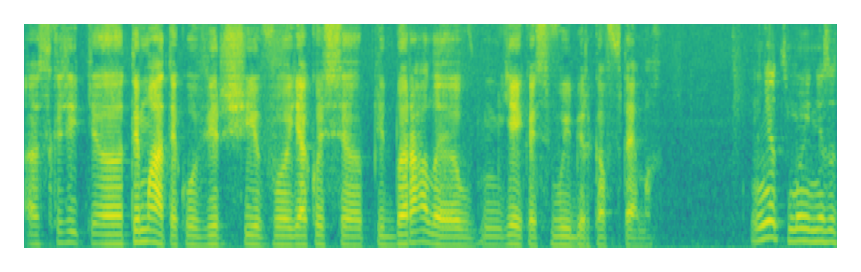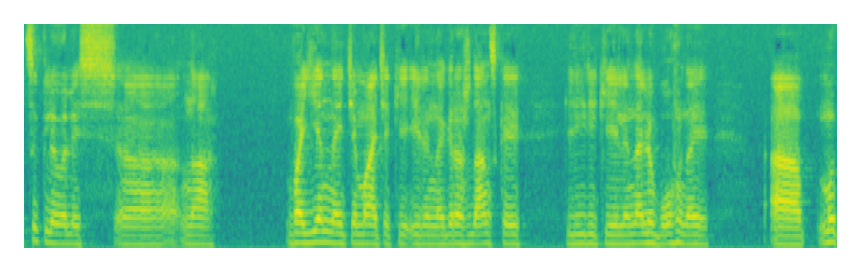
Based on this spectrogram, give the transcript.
А Скажіть, е, тематику віршів якось е, підбирали? В- Є якась вибірка в темах? Нет, мы не зацикливались э, на военной тематике или на гражданской лирике или на любовной. А, мы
